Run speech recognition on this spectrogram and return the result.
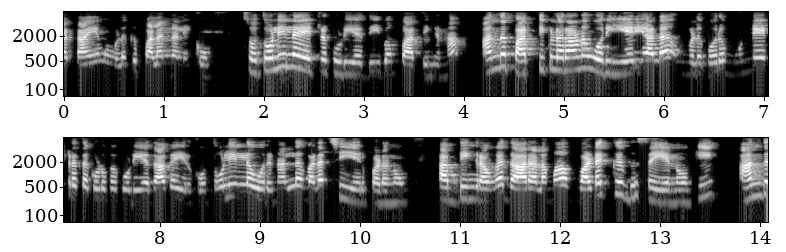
கட்டாயம் உங்களுக்கு பலன் அளிக்கும். சோ தொழில ஏற்றக்கூடிய தீபம் பாத்தீங்கன்னா அந்த பர்டிகுலரான ஒரு ஏரியால உங்களுக்கு ஒரு முன்னேற்றத்தை கொடுக்கக்கூடியதாக இருக்கும். தொழில்ல ஒரு நல்ல வளர்ச்சி ஏற்படணும். அப்படிங்கிறவங்க தாராளமா வடக்கு திசையை நோக்கி அந்த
